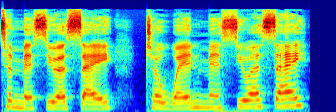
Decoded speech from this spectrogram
to Miss USA to win Miss USA,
